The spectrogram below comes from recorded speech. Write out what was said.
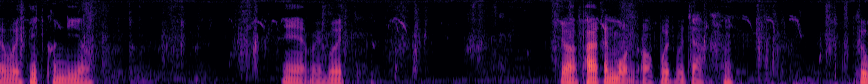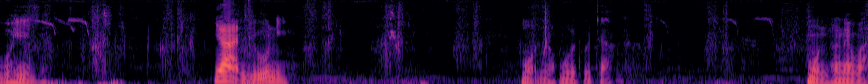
สวยเผ็ดคนเดียวแอบไปเบิดเชื่อว่าพากันหมดออกเบิร์ดประจักคือบ่เห็นย่านอยู่นี่หมดออกเบิร์ดประจักหมดทางไหนวะ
